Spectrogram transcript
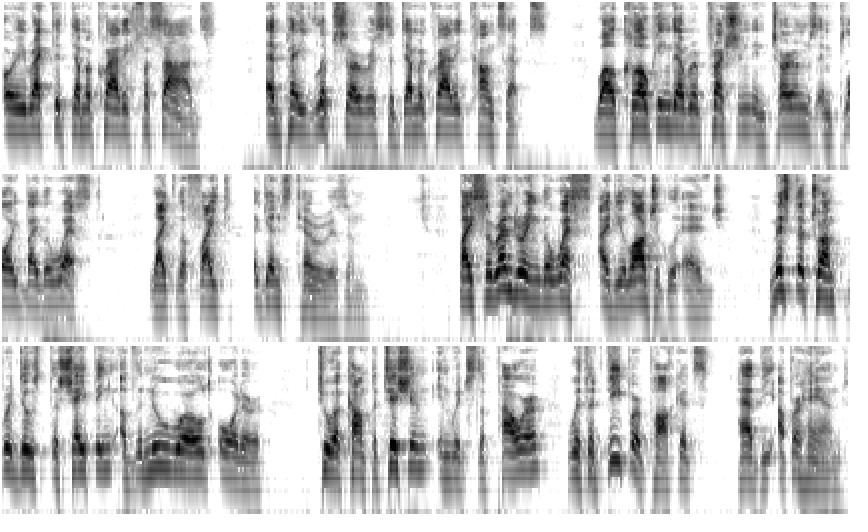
or erected democratic facades and paid lip service to democratic concepts while cloaking their repression in terms employed by the West, like the fight against terrorism. By surrendering the West's ideological edge, Mr. Trump reduced the shaping of the New World Order to a competition in which the power with the deeper pockets had the upper hand.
